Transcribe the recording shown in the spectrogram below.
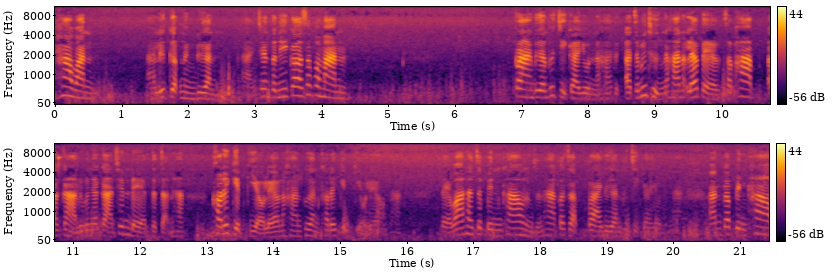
15 วันหรือเกือบ 1 เดือนอเช่นตอนนี้ก็สักประมาณ กลางเดือนพฤศจิกายนนะคะ อาจจะไม่ถึงนะคะ แล้วแต่สภาพอากาศหรือบรรยากาศเช่นแดดจัดนะคะเขาได้เก็บเกี่ยวแล้วนะคะ เพื่อนเขาได้เก็บเกี่ยวแล้วนะะแต่ว่าถ้าจะเป็นข้าว1นึ่งห้าก็จะปลายเดือนพฤศจิกายนนะอันก็เป็นข้าว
